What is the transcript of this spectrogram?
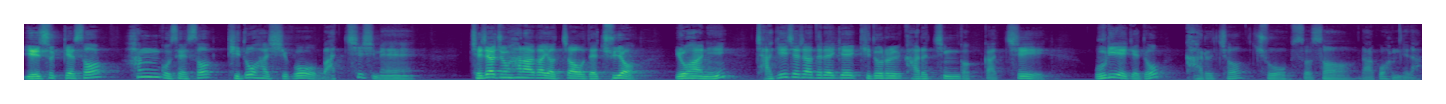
예수께서 한 곳에서 기도하시고 마치심에 제자 중 하나가 여짜오되 주여 요한이 자기 제자들에게 기도를 가르친 것 같이 우리에게도 가르쳐 주옵소서라고 합니다.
